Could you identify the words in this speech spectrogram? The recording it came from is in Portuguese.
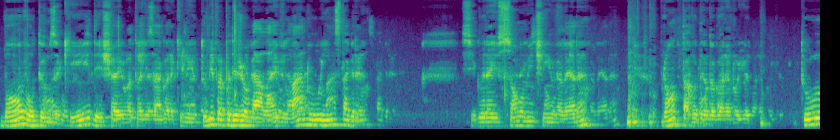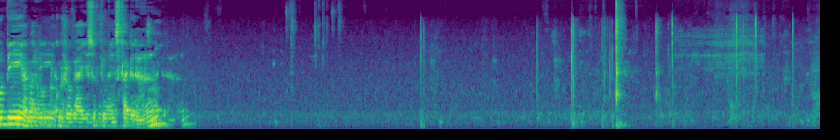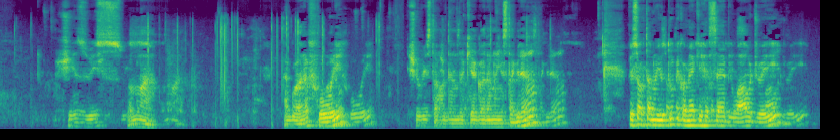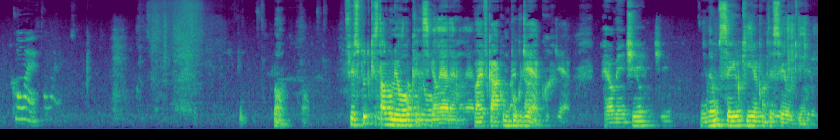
Bom, voltamos aqui. Deixa eu atualizar agora aqui no YouTube para poder jogar a live lá no Instagram. Segura aí só um momentinho, galera. Pronto, tá rodando agora no YouTube. Agora vamos jogar isso pro Instagram. Jesus. Vamos lá. Agora foi. Deixa eu ver se está rodando aqui agora no Instagram. Pessoal que está no YouTube, como é que recebe o áudio aí? Como é? Bom, fiz tudo que estava ao meu alcance, galera. Vai ficar com um pouco de eco. Realmente não sei o que aconteceu aqui.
